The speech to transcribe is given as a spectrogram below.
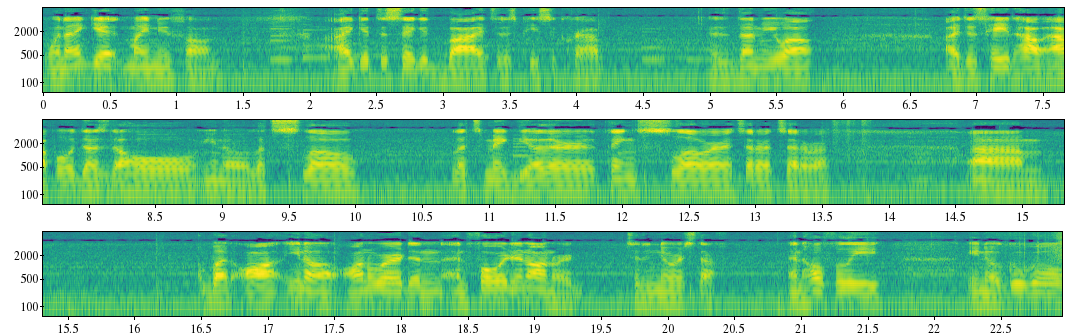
When I get my new phone, I get to say goodbye to this piece of crap. It's done me well. I just hate how Apple does the whole, you know, let's slow, let's make the other things slower, etc., etc. Um, but on you know onward and, and forward and onward to the newer stuff and hopefully you know google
